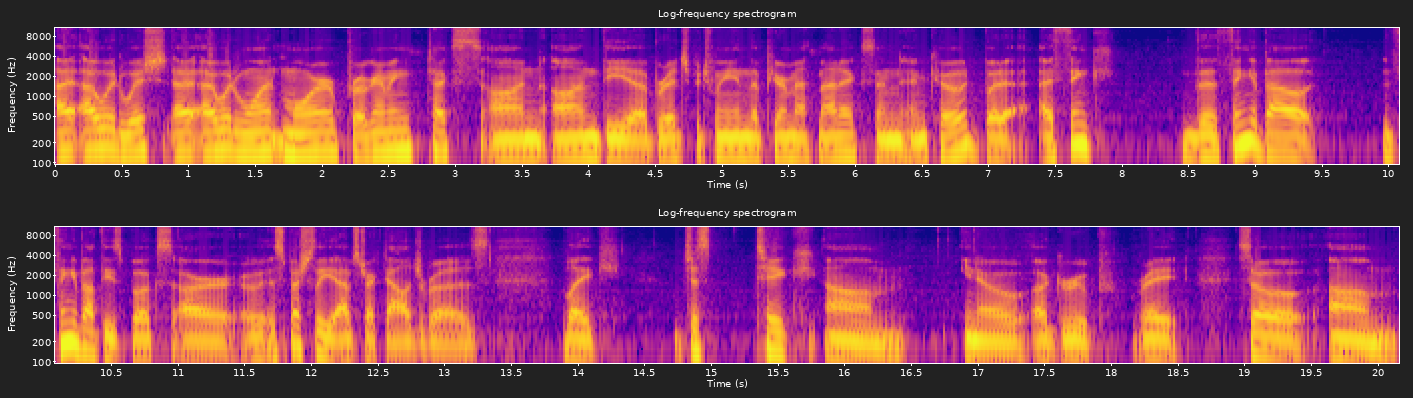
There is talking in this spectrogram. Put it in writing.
I, I would wish I, I, would want more programming texts on on the uh, bridge between the pure mathematics and, and code. But I think the thing about the thing about these books are, especially abstract algebra, is like just take um, you know a group, right? So um,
